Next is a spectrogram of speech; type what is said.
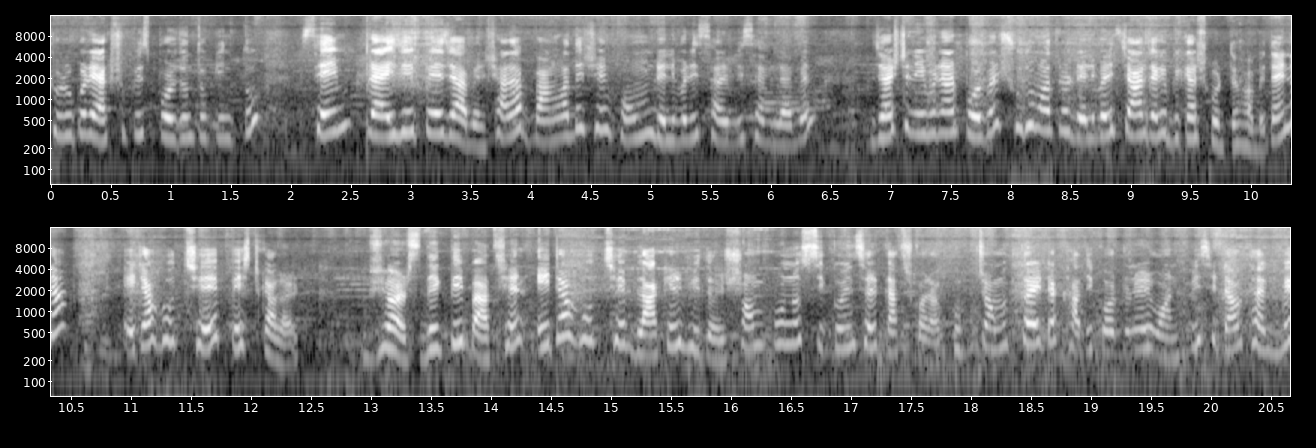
শুরু করে একশো পিস পর্যন্ত কিন্তু সেম প্রাইজে পেয়ে যাবেন। সারা বাংলাদেশে home delivery service available just নেবেন আর পড়বেন শুধুমাত্র ডেলিভারি চার্জ আগে বিকাশ করতে হবে তাই না? এটা হচ্ছে পেস্ট কালার ভিউয়ার্স, দেখতেই পাচ্ছেন, এটা হচ্ছে ব্ল্যাকের ভিতরে সম্পূর্ণ সিকোয়েন্সের কাজ করা। খুব চমৎকার এটা খাদি কটনের ওয়ান পিস এটাও থাকবে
